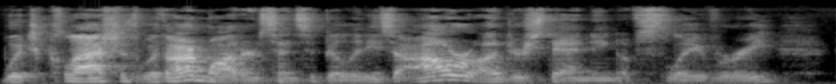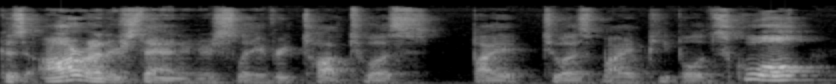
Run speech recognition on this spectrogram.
which clashes with our modern sensibilities, our understanding of slavery, because our understanding of slavery, taught to us by to us by people at school,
